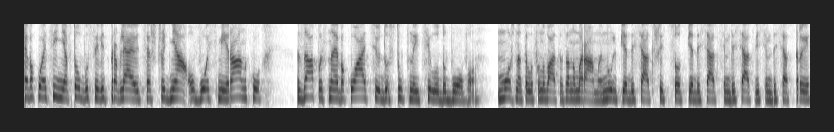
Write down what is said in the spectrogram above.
Евакуаційні автобуси відправляються щодня о 8 ранку. Запис на евакуацію доступний цілодобово. Можна телефонувати за номерами 050 650 70 83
